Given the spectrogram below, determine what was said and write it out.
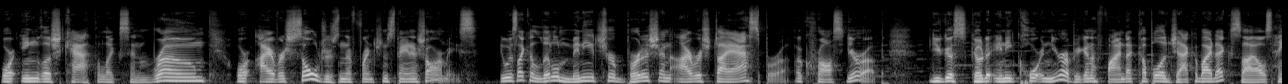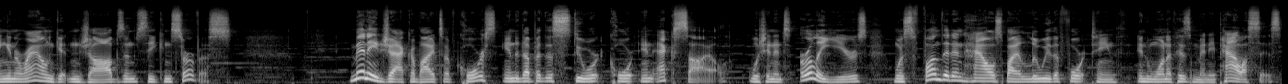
or English Catholics in Rome, or Irish soldiers in the French and Spanish armies. It was like a little miniature British and Irish diaspora across Europe. You just go to any court in Europe, you're going to find a couple of Jacobite exiles hanging around getting jobs and seeking service. Many Jacobites, of course, ended up at the Stuart court in exile, which in its early years was funded and housed by Louis XIV in one of his many palaces.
